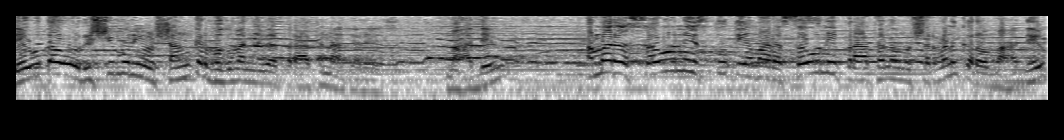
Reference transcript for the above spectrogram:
દેવતાઓ, ઋષિમુનિઓ, શંકર ભગવાનને હવે પ્રાર્થના કરે છે. મહાદેવ, અમારા સૌની સ્તુતિ, અમારા સૌની પ્રાર્થનાનું શ્રવણ કરો, મહાદેવ.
